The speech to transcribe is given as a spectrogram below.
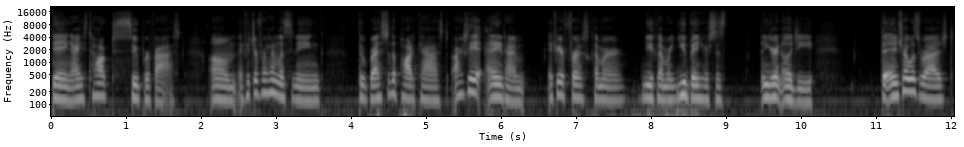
dang, I talked super fast. Um, if it's your first time listening, the rest of the podcast, actually, anytime, if you're first comer, newcomer, you've been here since you're an OG. The intro was rushed.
